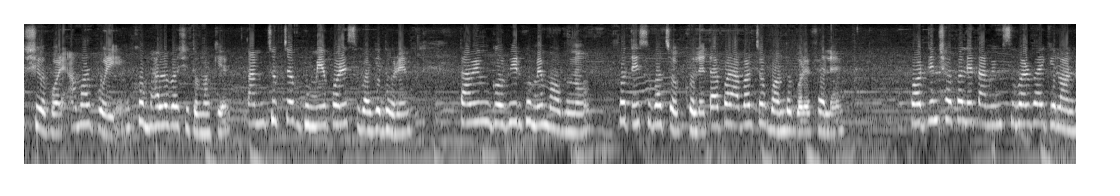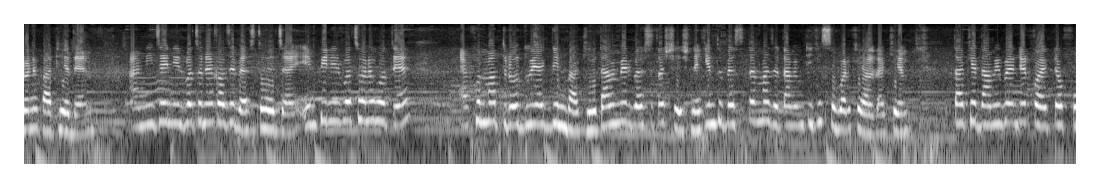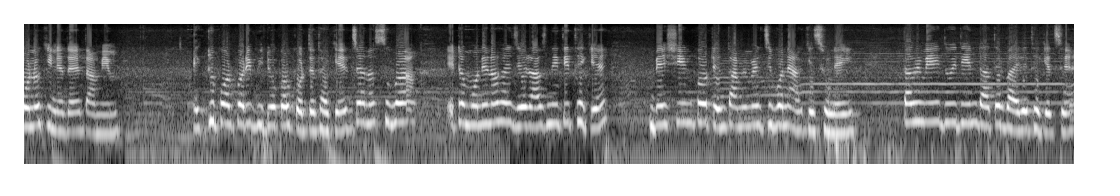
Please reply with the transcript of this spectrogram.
শুয়ে পড়ে। আমার পরি খুব ভালোবাসি তোমাকে। তামিম চুপচাপ ঘুমিয়ে পড়ে সুবাকে ধরে। তামিম গভীর ঘুমে মগ্ন হতে সুবা চোখ খোলে, তারপর আবার চোখ বন্ধ করে ফেলে। পরদিন সকালে তামিম সুবার ভাইকে লন্ডনে পাঠিয়ে দেন। আর নিজেই নির্বাচনের কাজে ব্যস্ত হয়ে যায়। এমপি নির্বাচনে হতে এখন মাত্র দুই একদিন বাকি। তামিমের ব্যস্ততা শেষ নেই, কিন্তু ব্যস্ততার মাঝে তামিম ঠিকই সুবার খেয়াল রাখে। তাকে দামি ব্র্যান্ডের কয়েকটা ফোনও কিনে দেয় তামিম। একটু পরপরই ভিডিও কল করতে থাকে। যেন সুবা এটা মনে না হয় যে রাজনীতি থেকে বেশি ইম্পর্টেন্ট তামিমের জীবনে আর কিছু নেই। তামিম এই দুই দিন রাতের বাইরে থেকেছে।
